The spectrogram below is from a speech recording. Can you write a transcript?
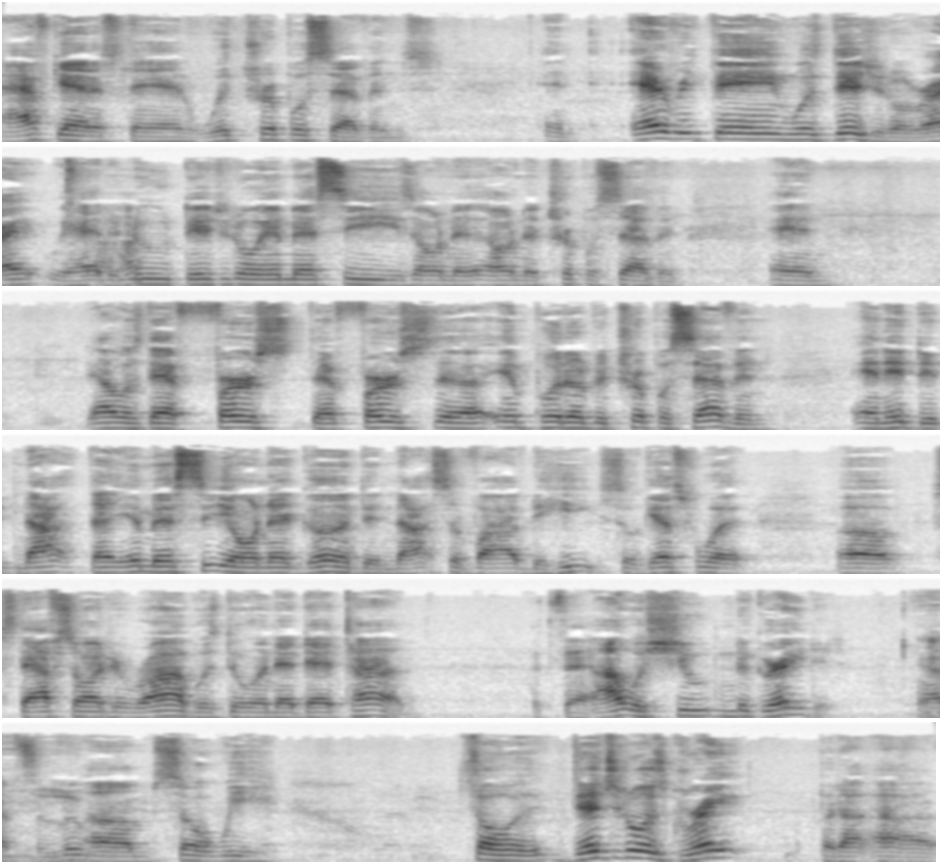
Afghanistan with triple sevens, and everything was digital, right? We had Uh-huh. the new digital MSCs on the on the triple seven, and that was that first that first uh, input of the triple seven, and it did not. That MSC on that gun did not survive the heat. So guess what? Uh, Staff Sergeant Robb was doing at that time. What's that? I was shooting degraded. Absolutely. Um, so we, so digital is great, but I, I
